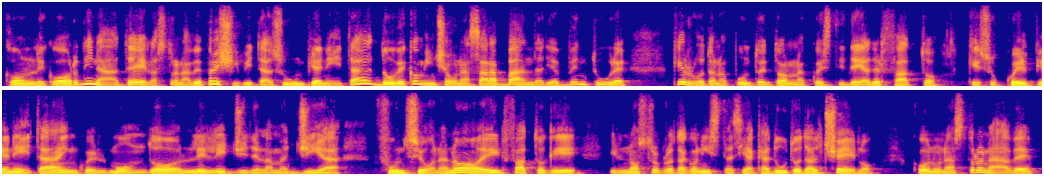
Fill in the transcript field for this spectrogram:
con le coordinate e l'astronave precipita su un pianeta dove comincia una sarabanda di avventure che ruotano appunto intorno a quest'idea del fatto che su quel pianeta, in quel mondo, le leggi della magia funzionano e il fatto che il nostro protagonista sia caduto dal cielo con un'astronave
